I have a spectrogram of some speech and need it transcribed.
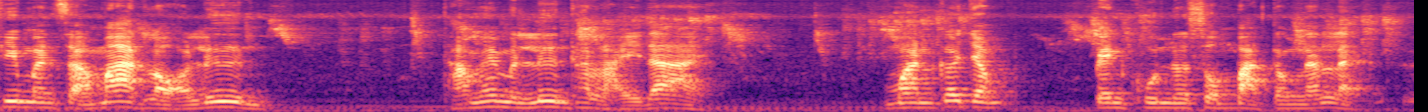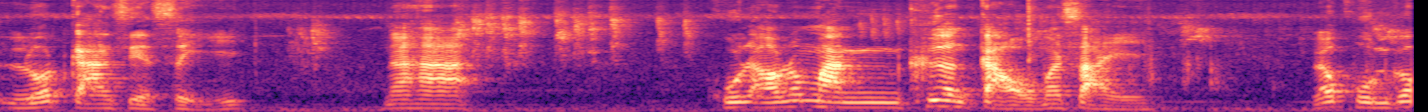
ที่มันสามารถหล่อลื่นทำให้มันลื่นถลายได้ มันก็จะเป็นคุณสมบัติตรงนั้นแหละ ลดการเสียดสีนะฮะคุณเอาน้ำมันเครื่องเก่ามาใส่ แล้วคุณก็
